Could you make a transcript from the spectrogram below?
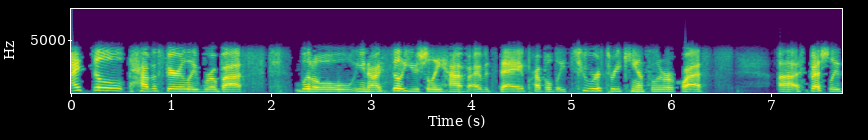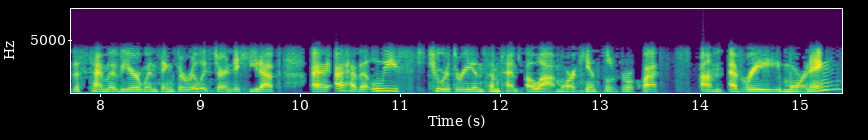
I still have a fairly robust little, you know, I still usually have, I would say, probably two or three cancel requests uh, especially this time of year when things are really starting to heat up. I, I have at least two or three and sometimes a lot more canceled requests um, every morning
